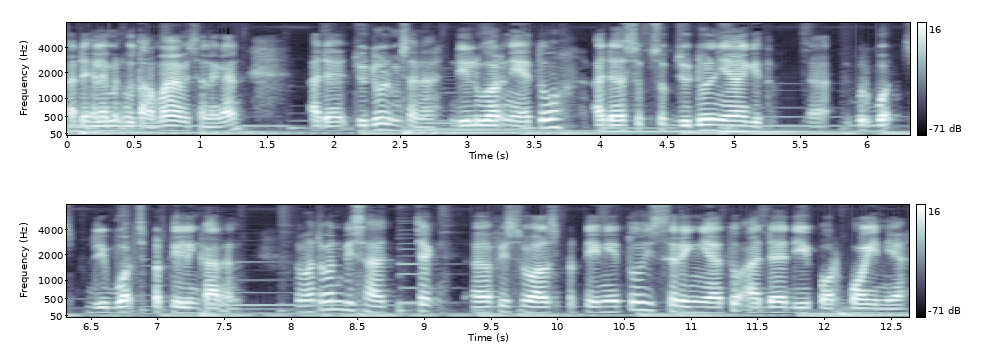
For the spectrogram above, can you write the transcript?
ada elemen utama misalnya kan. Ada judul misalnya. Di luarnya itu ada sub-sub judulnya gitu. Nah, berbuat dibuat seperti lingkaran. Teman-teman bisa cek uh, visual seperti ini tuh seringnya tuh ada di PowerPoint ya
